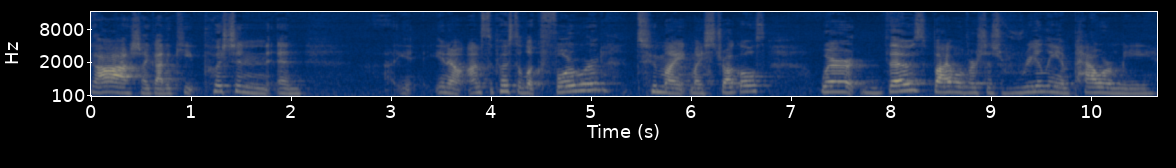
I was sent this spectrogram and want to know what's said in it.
gosh, I got to keep pushing and you know, I'm supposed to look forward to my, my struggles where those Bible verses really empower me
